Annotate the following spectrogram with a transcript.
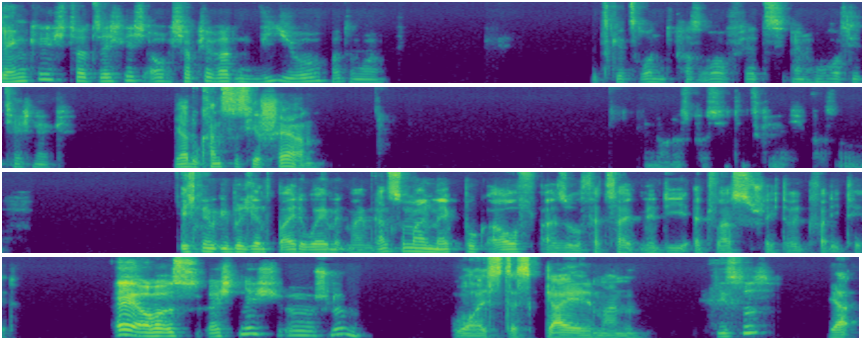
Denke ich tatsächlich auch. Ich habe hier gerade ein Video. Warte mal. Jetzt geht's rund. Pass auf. Jetzt ein Hoch auf die Technik. Ja, du kannst es hier sharen. Genau, das passiert jetzt gleich. Pass auf. Ich nehme übrigens, by the way, mit meinem ganz normalen MacBook auf, also verzeiht mir die etwas schlechtere Qualität. Ey, aber ist echt nicht äh, schlimm. Boah, ist das geil, Mann. Siehst du's? Ja,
